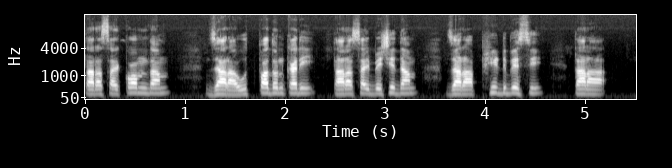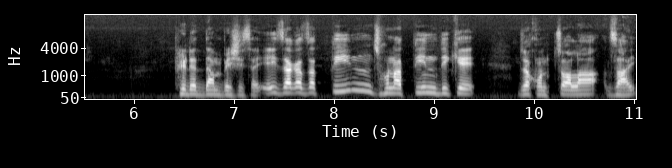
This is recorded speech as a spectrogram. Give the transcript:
তারা চায় কম দাম। যারা উৎপাদনকারী, তারা চায় বেশি দাম। যারা ফিড বেশি, তারা ফিডের দাম বেশি চায়। এই জায়গা যা তিন ঝোনা তিন দিকে যখন চলা যায়,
